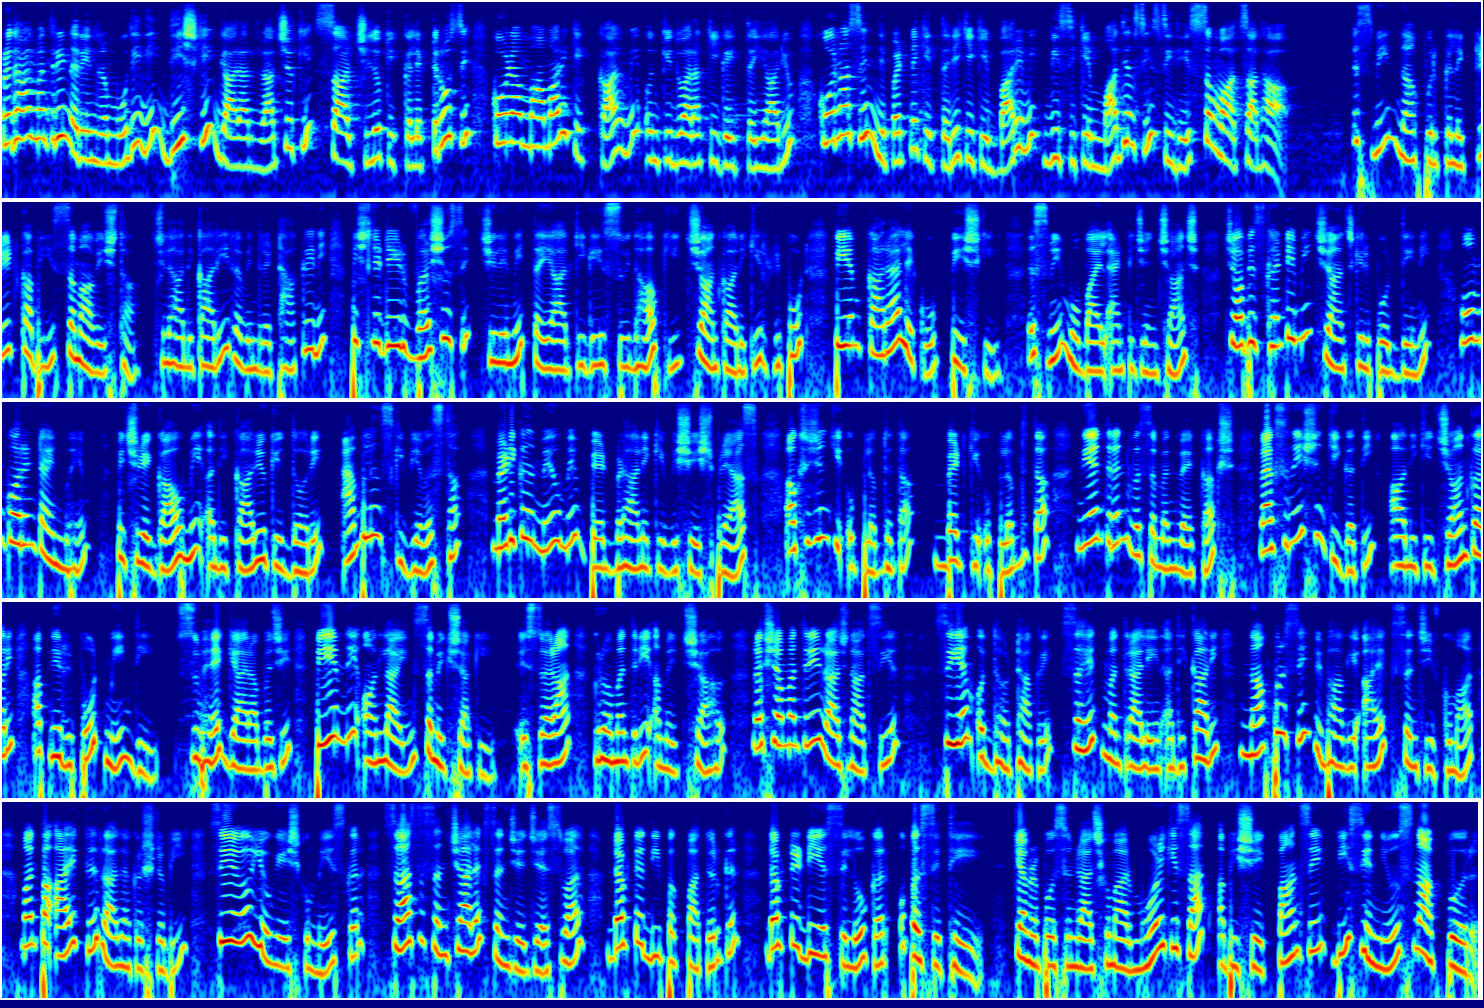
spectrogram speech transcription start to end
प्रधानमंत्री नरेंद्र मोदी ने देश के 11 राज्यों के सात जिलों के कलेक्टरों से कोरोना महामारी के काल में उनके द्वारा की गई तैयारियों, कोरोना से निपटने के तरीके के बारे में वीसी के माध्यम से सीधे संवाद साधा। इसमें नागपुर कलेक्ट्रेट का भी समावेश था। जिलाधिकारी रविंद्र ठाकरे ने पिछले डेढ़ वर्षों से ज़िले में तैयार की गई सुविधाओं की जानकारी की रिपोर्ट पीएम कार्यालय को पेश की। इसमें मोबाइल एंटीजन जाँच 24 घंटे में जाँच की रिपोर्ट देने, होम क्वारंटाइन मुहिम, पिछड़े गाँव में अधिकारियों के दौरे, एंबुलेंस की व्यवस्था, मेडिकल मेयो में बेड बढ़ाने के विशेष प्रयास, ऑक्सीजन की उपलब्धता, बेड की उपलब्धता, नियंत्रण व समन्वय कक्ष, वैक्सीनेशन की गति आदि की जानकारी अपनी रिपोर्ट में दी। सुबह 11 बजे पीएम ने ऑनलाइन समीक्षा की। इस दौरान गृह मंत्री अमित शाह, रक्षा मंत्री राजनाथ सिंह सीएम उद्धव ठाकरे सहित मंत्रालयीन अधिकारी नागपुर से विभागीय आयुक्त संजीव कुमार, मनपा आयुक्त राधाकृष्ण बी सीईओ योगेश कुंभेस्कर स्वास्थ्य संचालक Sanjay Jaiswal, doctor Deepak Paturkar, doctor D S Silokar उपस्थित थे। कैमरा पर्सन राजकुमार मोड़ के साथ अभिषेक पान से बीसीएन न्यूज़ नागपुर।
